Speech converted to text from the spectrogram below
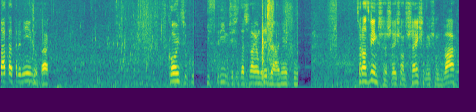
lata treningu, tak. W końcu kur... taki stream, gdzie się zaczynają ryby, a nie kur... Coraz większe, 66, 72. No.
